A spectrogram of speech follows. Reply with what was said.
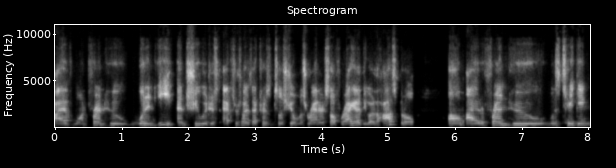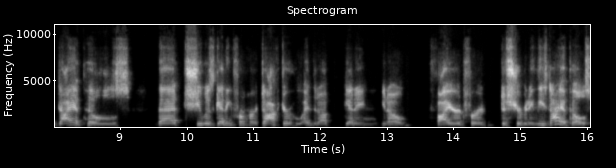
I have one friend who wouldn't eat and she would just exercise, exercise until she almost ran herself ragged, had to go to the hospital. Um, I had a friend who was taking diet pills that she was getting from her doctor who ended up getting, you know, fired for distributing these diet pills.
